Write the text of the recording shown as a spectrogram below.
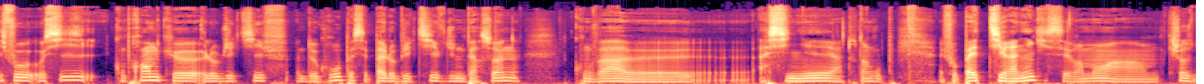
il faut aussi comprendre que l'objectif de groupe, c'est pas l'objectif d'une personne qu'on va assigné à tout un groupe. Il faut pas être tyrannique, c'est vraiment quelque chose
